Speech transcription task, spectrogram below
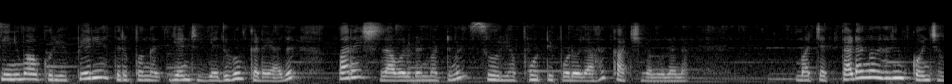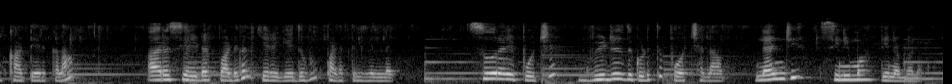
சினிமாவுக்குரிய பெரிய திருப்பங்கள் என்று எதுவும் கிடையாது. பரேஷ் ராவலுடன் மட்டுமே சூர்யா போட்டி போடுவதாக காட்சிகள் உள்ளன. மற்ற தடங்கல்களையும் கொஞ்சம் காட்டியிருக்கலாம். அரசியல் இடர்பாடுகள் என எதுவும் படத்தில் இல்லை. சூரரை போற்று விழுது கொடுத்து போற்றலாம். நன்றி சினிமா தினமலர்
